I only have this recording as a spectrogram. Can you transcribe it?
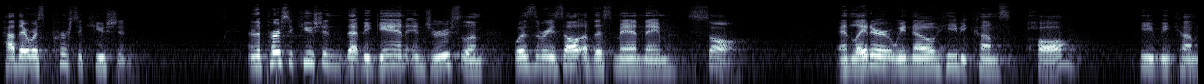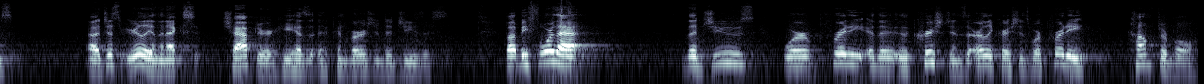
how there was persecution. And the persecution that began in Jerusalem was the result of this man named Saul. And later we know he becomes Paul. He becomes, uh, just really in the next chapter, he has a conversion to Jesus. But before that, the Jews were pretty, uh, the, the Christians, the early Christians, were pretty comfortable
